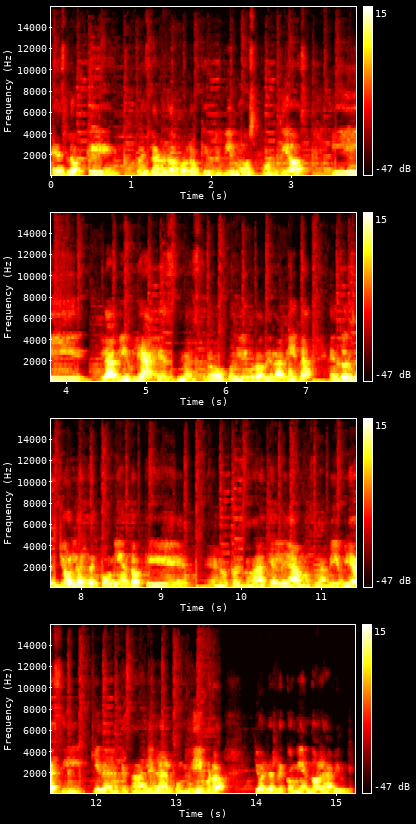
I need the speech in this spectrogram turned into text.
es lo que, pues la verdad por lo que vivimos, por Dios, y la Biblia es nuestro pues, libro de la vida, entonces yo les recomiendo que en lo personal que leamos la Biblia, si quieren empezar a leer algún libro, yo les recomiendo la Biblia.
